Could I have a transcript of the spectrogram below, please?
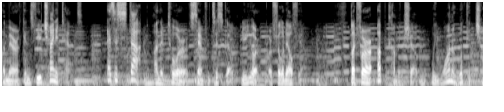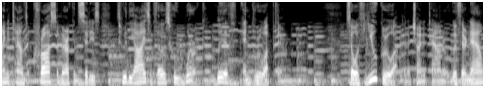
Americans view Chinatowns as a stop on their tour of San Francisco, New York, or Philadelphia. But for our upcoming show, we want to look at Chinatowns across American cities through the eyes of those who work, live, and grew up there. So if you grew up in a Chinatown or live there now,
